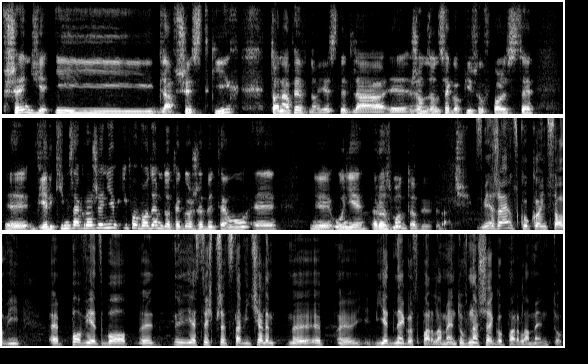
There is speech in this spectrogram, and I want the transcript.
wszędzie i dla wszystkich, to na pewno jest dla y, rządzącego PiSu w Polsce y, wielkim zagrożeniem i powodem do tego, żeby tę y, Unię rozmontowywać. Zmierzając ku końcowi, powiedz, bo e, jesteś przedstawicielem e, jednego z parlamentów, naszego parlamentu.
